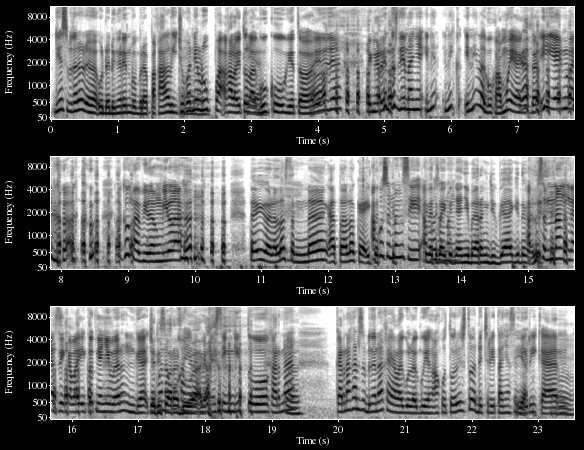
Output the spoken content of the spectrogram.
dia sebenarnya udah udah dengerin beberapa kali cuman dia lupa kalau itu Iya. laguku gitu. Jadi dia dengerin terus dia nanya ini ini ini lagu kamu ya? gitu. Iya ini lagu aku. Aku nggak bilang-bilang. Tapi gimana lo seneng atau lo kayak ikut? Aku seneng sih, Tiba-tiba ikut nyanyi bareng juga gitu aku seneng nggak sih kalau ikut nyanyi bareng? Enggak Jadi suara aku kayak dua, kan? reminiscing gitu. Karena karena kan sebenarnya kayak lagu-lagu yang aku tulis tuh ada ceritanya sendiri kan. Hmm.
